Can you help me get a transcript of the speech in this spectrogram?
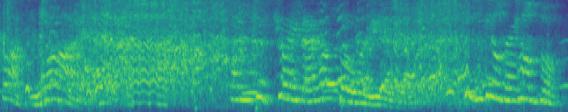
fuck? Why? I'm just trying to help over here. Didn't feel very helpful.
